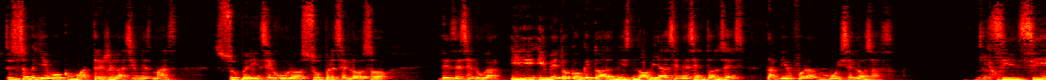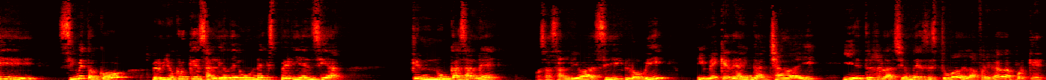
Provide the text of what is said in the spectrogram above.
Entonces eso me llevó como a tres relaciones más súper inseguro, súper celoso desde ese lugar. Y, y, me tocó que todas mis novias en ese entonces también fueran muy celosas. Sí, sí, sí me tocó, pero yo creo que salió de una experiencia que nunca sané. O sea, salió así, lo vi y me quedé enganchado ahí. Y en tres relaciones estuvo de la fregada porque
